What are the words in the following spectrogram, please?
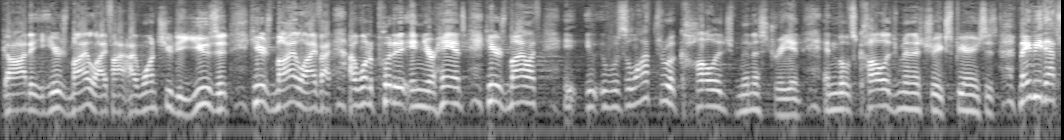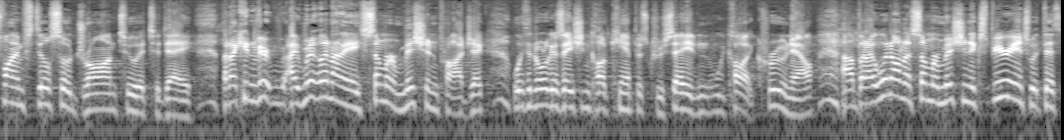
God, here's my life. I, I want you to use it. Here's my life. I, I want to put it in your hands. Here's my life. It, it was a lot through a college ministry and, and those college ministry experiences. Maybe that's why I'm still so drawn to it today. But I can, I went on a summer mission project with an organization called Campus Crusade, and we call it Cru now. Uh, but I went on a summer mission experience with this,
